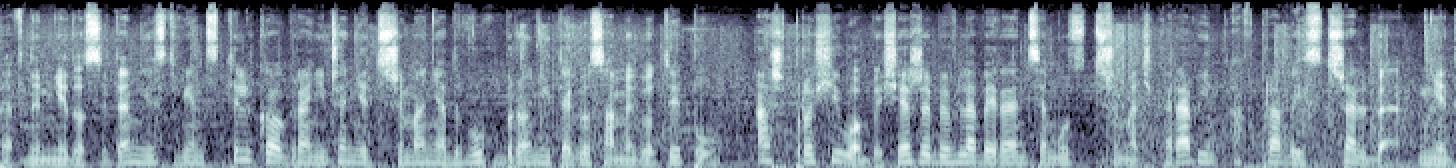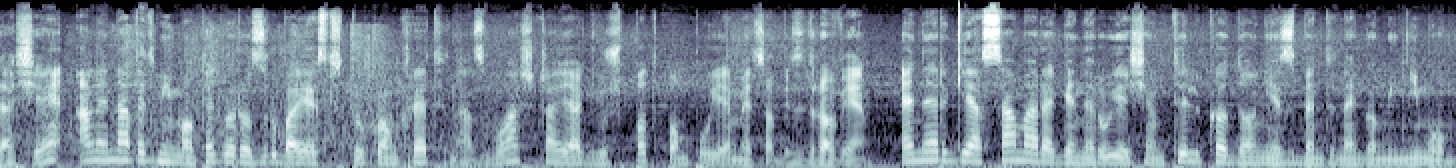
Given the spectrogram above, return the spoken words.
Pewnym niedosytem jest więc tylko ograniczenie trzymania dwóch broni tego samego typu. Aż prosiłoby się, żeby w lewej ręce móc trzymać karabin, a w prawej strzelbę. Nie da się, ale nawet mimo tego rozruba jest tu konkretna, zwłaszcza jak już podpompujemy sobie zdrowie. Energia sama regeneruje się tylko do niezbędnego minimum,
